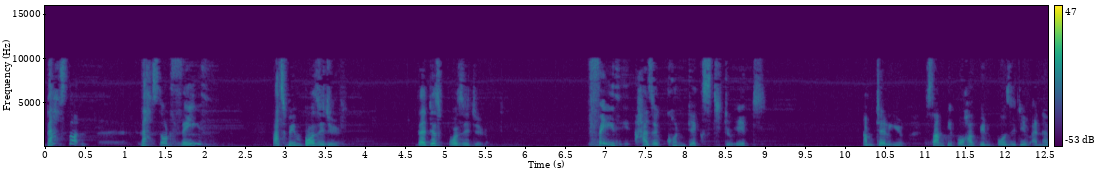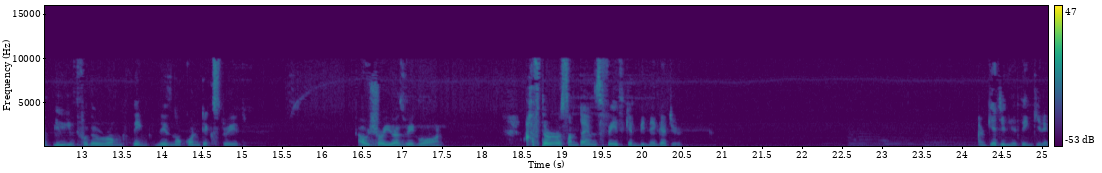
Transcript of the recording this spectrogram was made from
that's not that's not faith. That's being positive. They're just positive. Faith has a context to it. I'm telling you, some people have been positive and have believed for the wrong thing. There's no context to it. I'll show you as we go on. After all, sometimes faith can be negative. I'm getting you thinking, eh?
